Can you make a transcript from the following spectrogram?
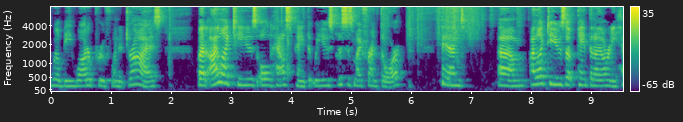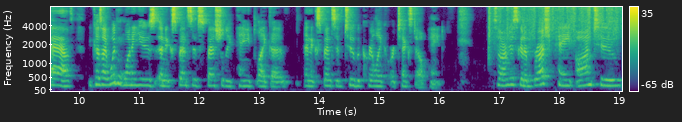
will be waterproof when it dries. But I like to use old house paint that we used. This is my front door. And um, I like to use up paint that I already have because I wouldn't want to use an expensive specialty paint like a, an expensive tube acrylic or textile paint. So I'm just going to brush paint onto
